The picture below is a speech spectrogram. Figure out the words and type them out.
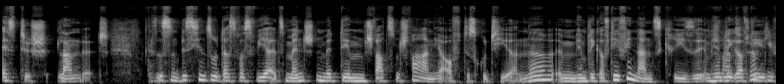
Esstisch landet. Das ist ein bisschen so das, was wir als Menschen mit dem schwarzen Schwan ja oft diskutieren, ne? im Hinblick auf die Finanzkrise, im Hinblick auf die,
